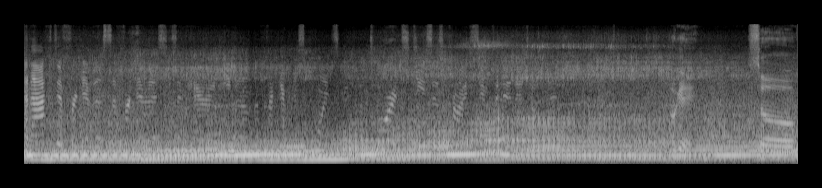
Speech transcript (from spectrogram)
an act of forgiveness. The forgiveness is inherent, even though the forgiveness points towards Jesus Christ, infinite atonement. Okay, so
